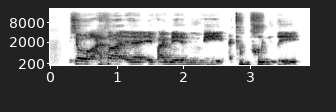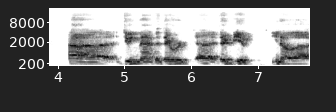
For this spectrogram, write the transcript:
so I thought if I made a movie completely uh, doing that, that there would uh, there'd be a you know uh,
